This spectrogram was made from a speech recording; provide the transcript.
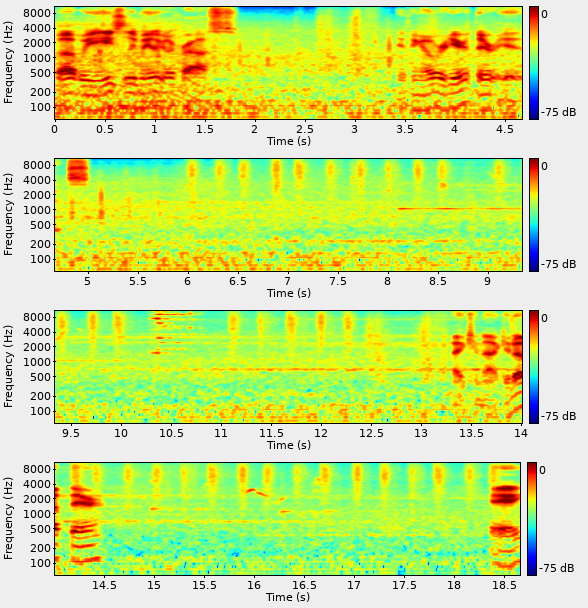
But we easily made it across. Anything over here? There is. I cannot get up there. Okay,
